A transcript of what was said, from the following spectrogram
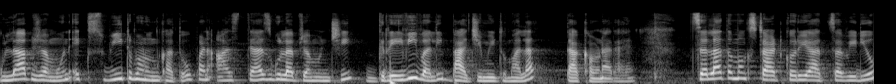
गुलाबजामुन एक स्वीट म्हणून खातो पण आज त्याच गुलाबजामुनची ग्रेव्हीवाली भाजी मी तुम्हाला दाखवणार आहे. चला तर मग स्टार्ट करूया आजचा व्हिडिओ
